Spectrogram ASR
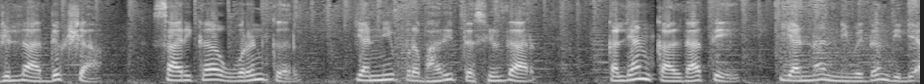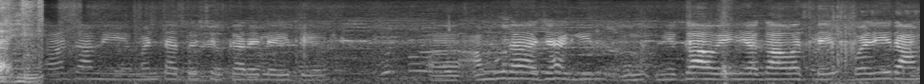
जिल्हा अध्यक्षा सारिका वरणकर यांनी प्रभारी तहसीलदार कल्याण कालदाते यांना निवेदन दिले आहे. आज आम्ही म्हणतात तहसील कार्यालय येथे अंबुरा जहागीर हे गाव आहे या गावातले बळीराम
